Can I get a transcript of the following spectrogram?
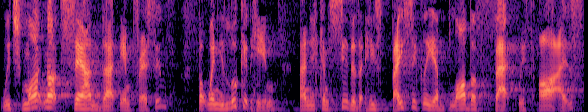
which might not sound that impressive, but when you look at him and you consider that he's basically a blob of fat with eyes,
